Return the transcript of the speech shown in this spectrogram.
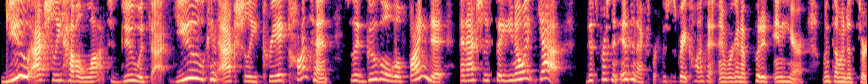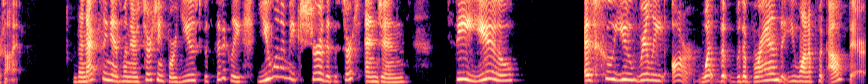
you actually have a lot to do with that. You can actually create content so that Google will find it and actually say, you know what? Yeah, this person is an expert. This is great content. And we're going to put it in here when someone does search on it. The next thing is when they're searching for you specifically, you want to make sure that the search engines see you as who you really are, what the, the brand that you want to put out there.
